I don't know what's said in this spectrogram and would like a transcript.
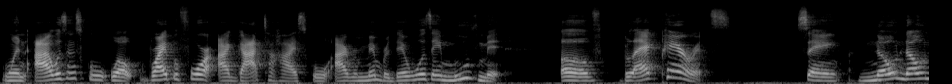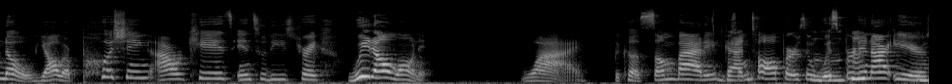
when I was in school, well, right before I got to high school, I remember there was a movement of black parents saying, no, no, no, y'all are pushing our kids into these trades. We don't want it. Why? Because somebody, Got- some tall person whispered in our ears,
